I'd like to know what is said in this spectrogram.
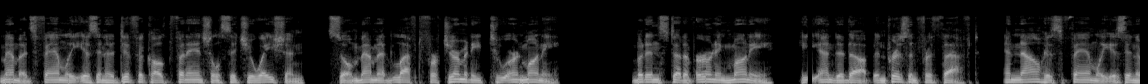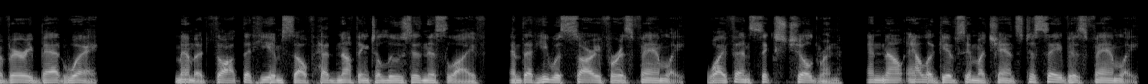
Mehmed's family is in a difficult financial situation, so Mehmed left for Germany to earn money. But instead of earning money, he ended up in prison for theft, and now his family is in a very bad way. Mehmet thought that he himself had nothing to lose in this life, and that he was sorry for his family, wife and six children, and now Allah gives him a chance to save his family.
